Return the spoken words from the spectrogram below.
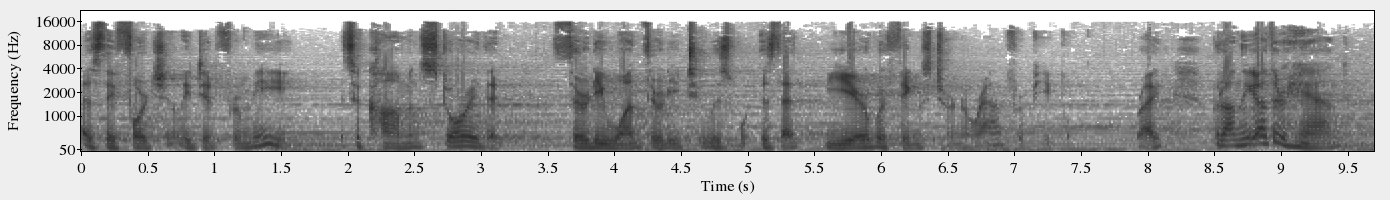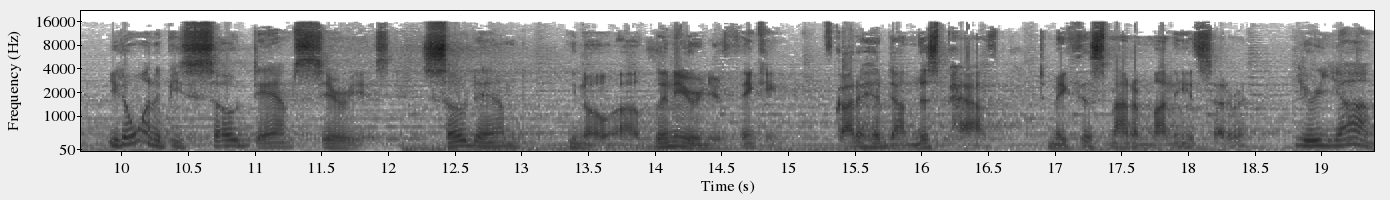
as they fortunately did for me. It's a common story that 31, 32 is, is that year where things turn around for people, right? But on the other hand, you don't want to be so damn serious, so damn, you know, uh, linear in your thinking. You've got to head down this path to make this amount of money, etc. You're young.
